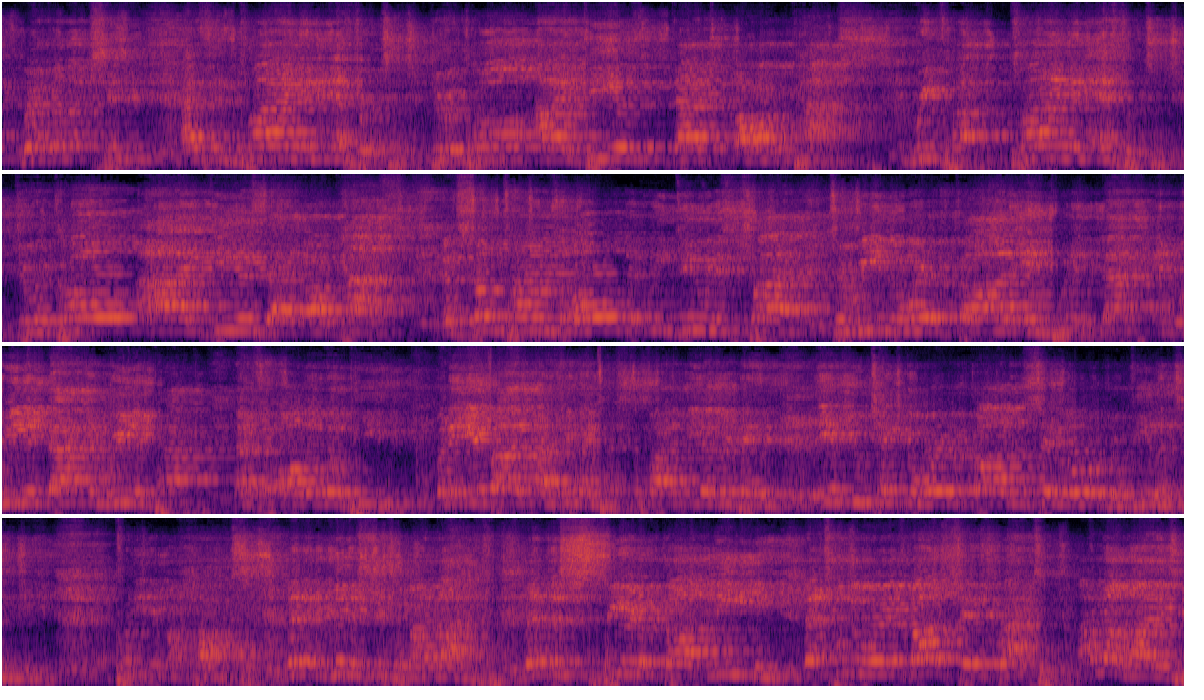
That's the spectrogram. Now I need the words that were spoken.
the other day, if you take the Word of God and say, Lord, reveal it to me, put it in my heart, let it minister to my life, let the Spirit of God lead me. That's what the Word of God says, right? I'm not lying to you.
